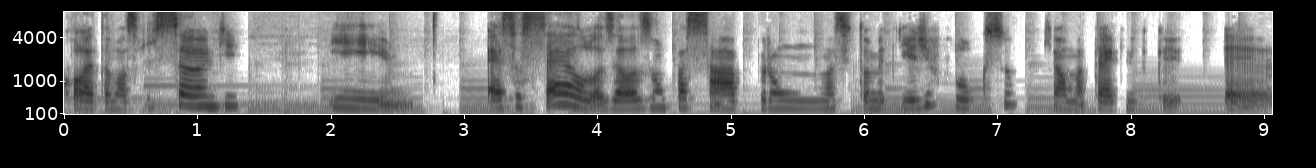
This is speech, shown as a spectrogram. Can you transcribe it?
coleta amostra de sangue e essas células elas vão passar por uma citometria de fluxo, que é uma técnica que, é,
